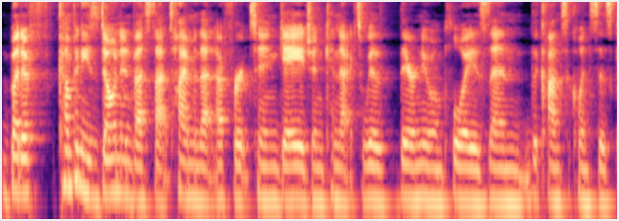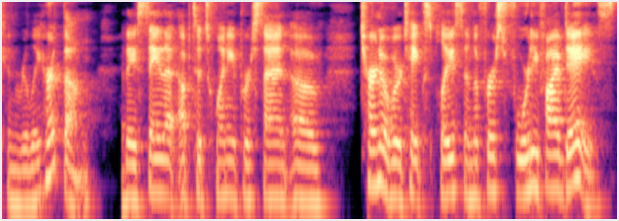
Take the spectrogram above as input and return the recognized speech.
But if companies don't invest that time and that effort to engage and connect with their new employees, then the consequences can really hurt them. They say that up to 20% of turnover takes place in the first 45 days.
